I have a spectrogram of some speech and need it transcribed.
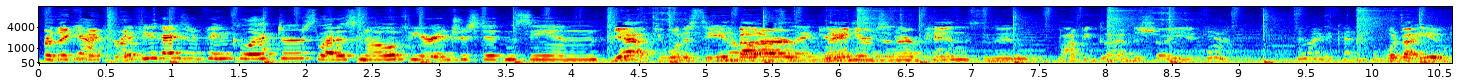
Where they Yeah, came from. if you guys are pin collectors, let us know if you're interested in seeing. yeah, if you want to see You know about our lanyards? lanyards and our pins, and then I'll be glad to show you. Yeah, that might be kind of cool. What about you?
